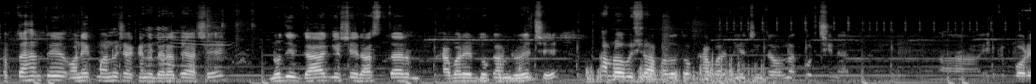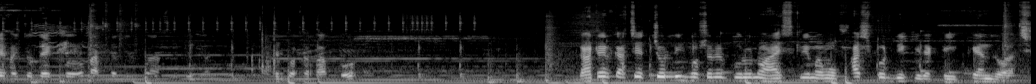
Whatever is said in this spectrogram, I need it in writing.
সপ্তাহান্তে অনেক মানুষ এখানে বেড়াতে আসে। নদীর গা ঘেসে রাস্তার খাবারের দোকান রয়েছে। আমরা অবশ্য আপাতত খাবার নিয়ে চিন্তা ভাবনা করছি না। একটু পরে হয়তো দেখব, বাচ্চাদের তাদের কথা ভাববো। ঘাটের কাছে চল্লিশ বছরের পুরনো আইসক্রিম এবং ফাস্টফুড বিক্রির একটি কেন্দ্র আছে।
